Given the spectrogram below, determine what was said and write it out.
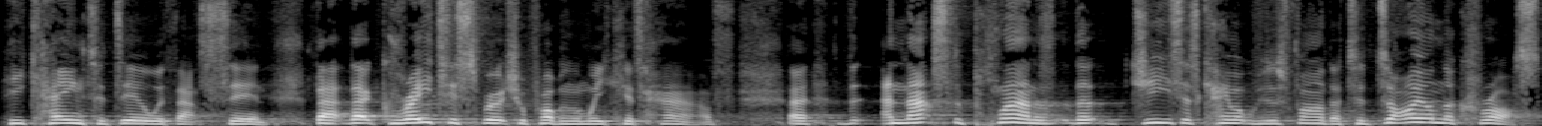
He came to deal with that sin, that, that greatest spiritual problem we could have. Uh, th- and that's the plan that Jesus came up with his Father to die on the cross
